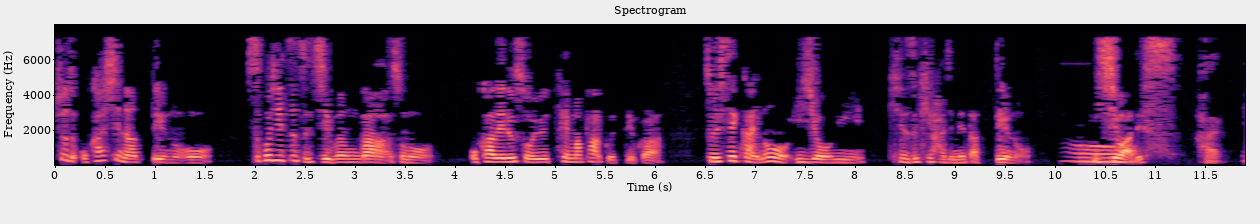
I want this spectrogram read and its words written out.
ちょっとおかしいなっていうのを、少しずつ自分が、その、置かれるそういうテーマパークっていうか、そういう世界の異常に気づき始めたっていうの、1話です。はい。え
